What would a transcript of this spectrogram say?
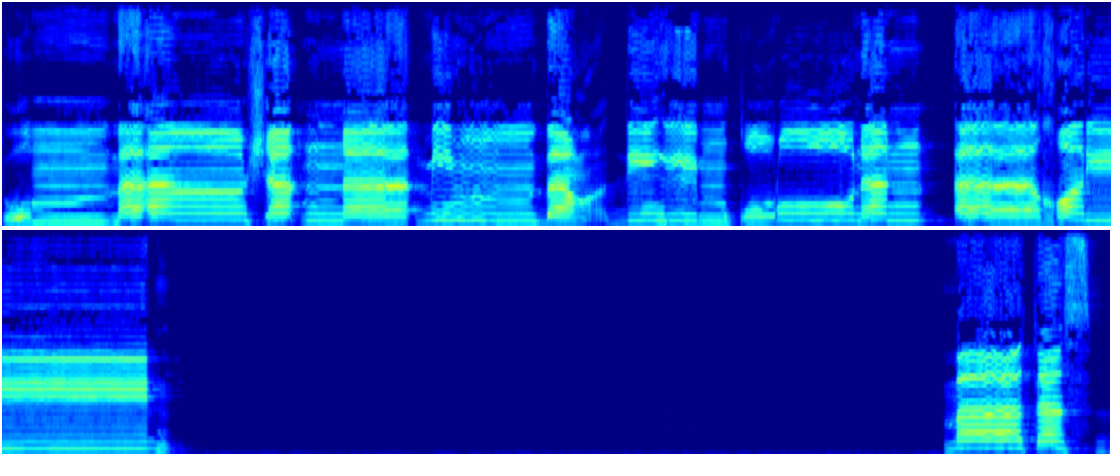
ثم انشانا من بعدهم قرونا اخرين ما تسبق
